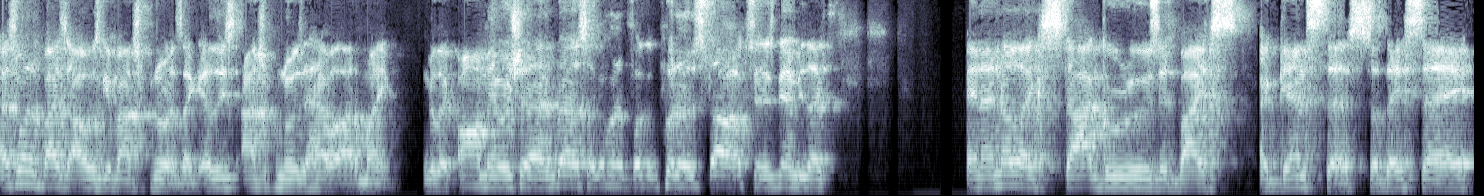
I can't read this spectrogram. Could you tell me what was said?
that's one advice I always give entrepreneurs. Like at least entrepreneurs that have a lot of money. You're like, oh man, we should invest. Like I'm gonna fucking put in stocks, and it's gonna be like And I know like stock gurus advice against this. So they say,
